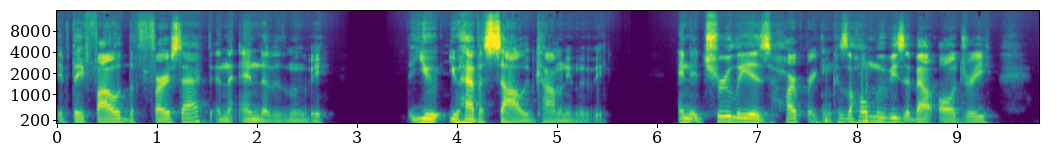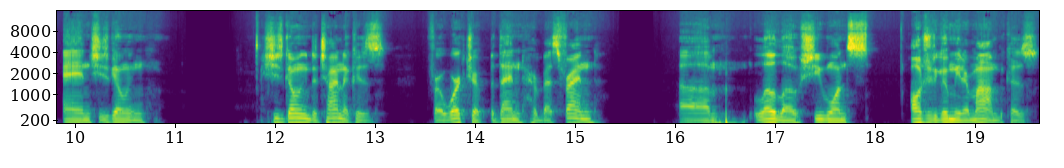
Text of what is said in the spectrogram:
if they followed the first act and the end of the movie. You you have a solid comedy movie. And it truly is heartbreaking because the whole movie's about Audrey and she's going she's going to China cuz for a work trip, but then her best friend um Lolo, she wants Audrey to go meet her mom because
